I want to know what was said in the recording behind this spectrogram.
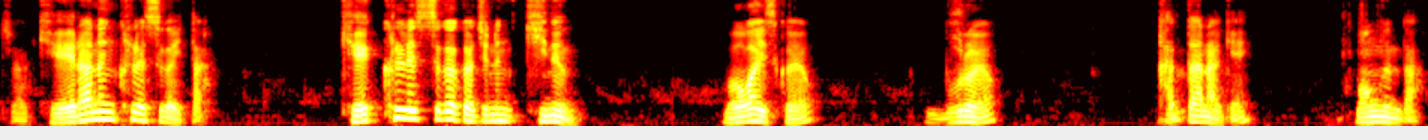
자, 개라는 클래스가 있다. 개 클래스가 가지는 기능 뭐가 있을까요? 물어요. 간단하게 먹는다.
